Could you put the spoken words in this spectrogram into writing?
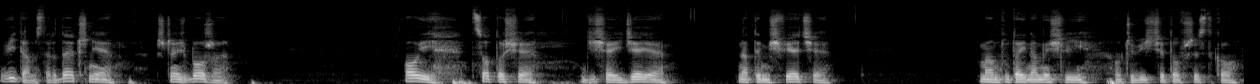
Witam serdecznie. Szczęść Boże. Oj, co to się dzisiaj dzieje na tym świecie. Mam tutaj na myśli oczywiście to wszystko,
